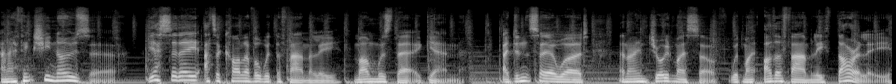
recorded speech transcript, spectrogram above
and I think she knows it. Yesterday, at a carnival with the family, Mum was there again. I didn't say a word, and I enjoyed myself with my other family thoroughly.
